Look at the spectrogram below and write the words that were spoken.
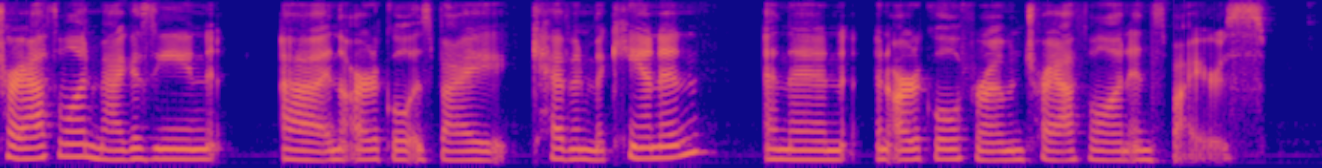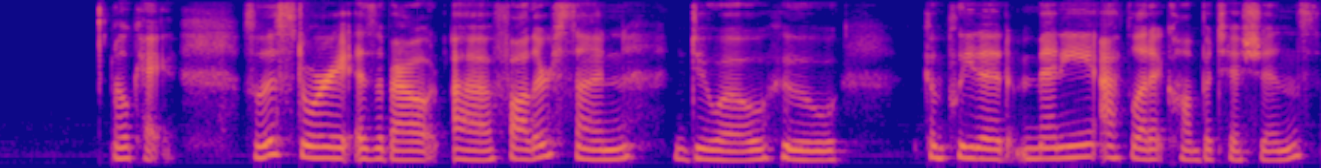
Triathlon Magazine, uh, and the article is by Kevin McCannon, and then an article from Triathlon Inspires. Okay, so this story is about a father son duo who completed many athletic competitions,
